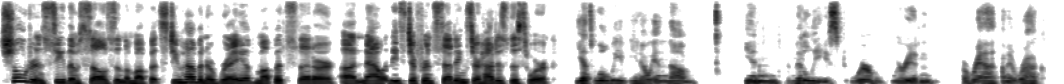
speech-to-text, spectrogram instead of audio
children see themselves in the Muppets. Do you have an array of Muppets that are uh, now in these different settings, or how does this work? Yes, well, we you know in um, in the Middle East, we're we're in Iran, I mean, Iraq,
